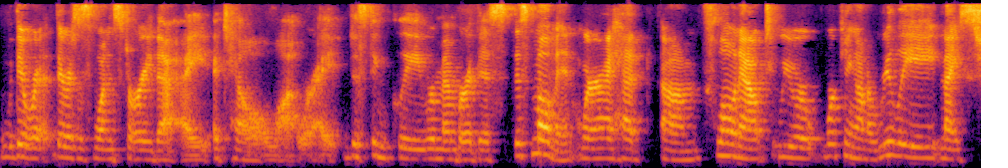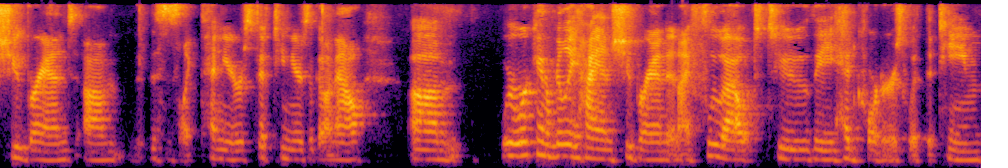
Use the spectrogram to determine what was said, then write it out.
there were there was this one story that I, I, tell a lot where I distinctly remember this this moment where I had um, flown out. We were working on a really nice shoe brand. Um, this is like 10 years, 15 years ago now. Um, we were working on a really high end shoe brand, and I flew out to the headquarters with the team.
